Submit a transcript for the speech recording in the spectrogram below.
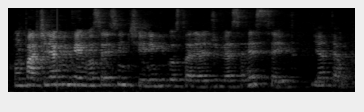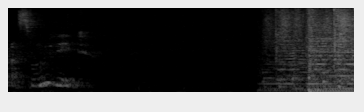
Compartilha com quem vocês sentirem que gostaria de ver essa receita. E até o próximo vídeo. あ!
